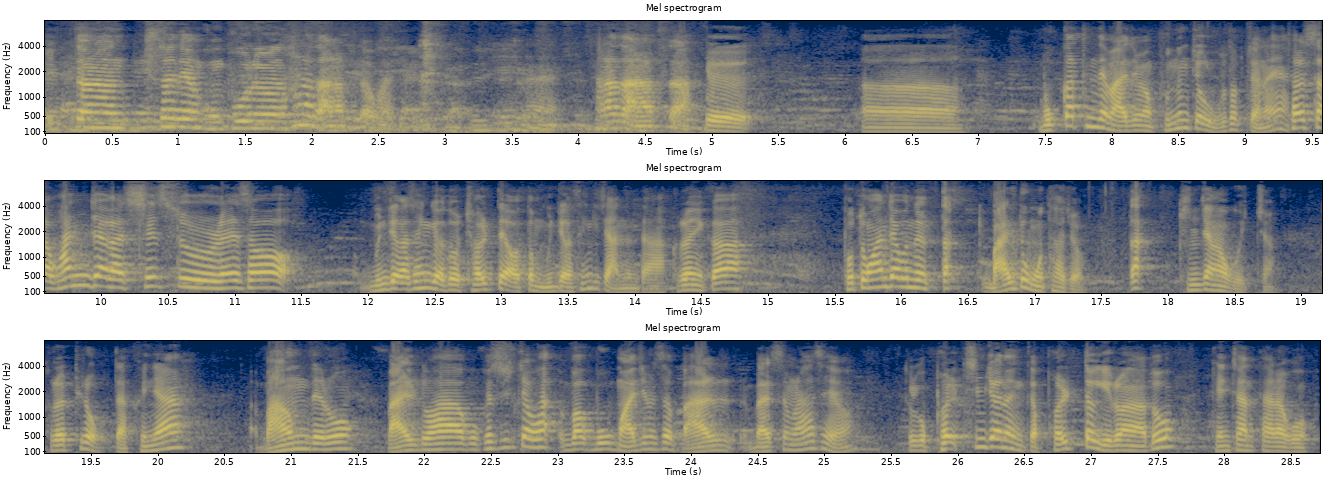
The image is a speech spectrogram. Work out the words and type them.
일단은 주사에 대한 공포는 하나도 안 아프다고 하죠. 네, 하나도 안 아프다. 그, 어, 목 같은 데 맞으면 본능적으로 무섭잖아요. 설사 환자가 실수를 해서 문제가 생겨도 절대 어떤 문제가 생기지 않는다. 그러니까 보통 환자분들은 딱 말도 못하죠. 딱 긴장하고 있죠. 그럴 필요 없다. 그냥 마음대로 말도 하고 그래서 진짜 막목 맞으면서 말 말씀을 하세요. 그리고 벌 심지어는 그러니까 벌떡 일어나도 괜찮다라고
